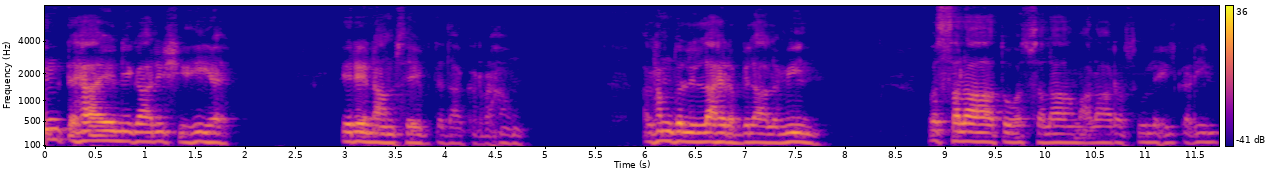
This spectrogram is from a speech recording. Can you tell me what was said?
इंतहाई निगारिश यही है, तेरे नाम से इब्तदा कर रहा हूँ। अल्हम्दुलिल्लाह रब्बिल आलमीन, वस्सलात वस्सलाम अला रसूल करीम।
